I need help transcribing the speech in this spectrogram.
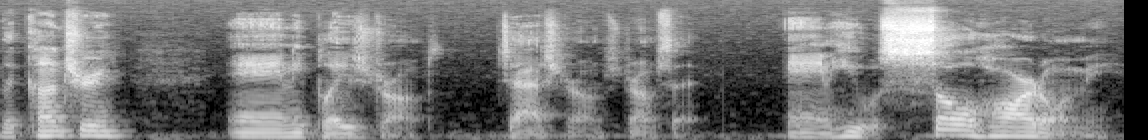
the country and he plays drums, jazz drums, drum set. And he was so hard on me.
